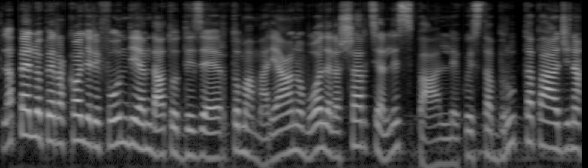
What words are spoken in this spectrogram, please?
L'appello per raccogliere fondi è andato deserto, ma Mariano vuole lasciarsi alle spalle questa brutta pagina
